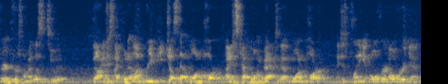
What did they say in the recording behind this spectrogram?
very first time I listened to it, that I just I put it on repeat. Just that one part. I just kept going back to that one part and just playing it over and over again.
